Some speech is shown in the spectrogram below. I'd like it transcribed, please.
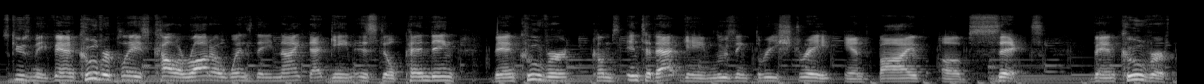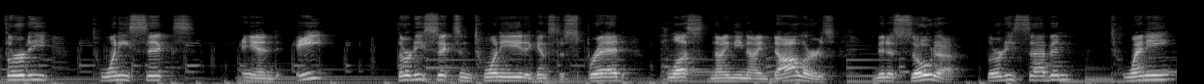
excuse me, Vancouver plays Colorado Wednesday night. That game is still pending. Vancouver comes into that game losing three straight and five of six. Vancouver 30, 26, and 8. 36 and 28 against the spread, plus $99. Minnesota 37, 20,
